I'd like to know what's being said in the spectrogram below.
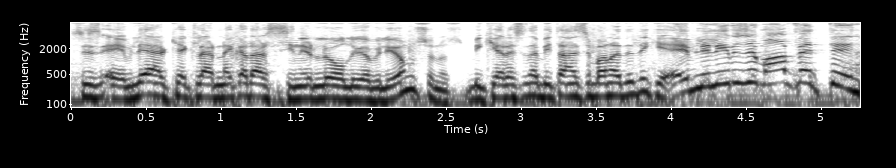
Siz evli erkekler ne kadar sinirli oluyor biliyor musunuz? Bir keresinde bir tanesi bana dedi ki evliliğimizi mahvettin.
